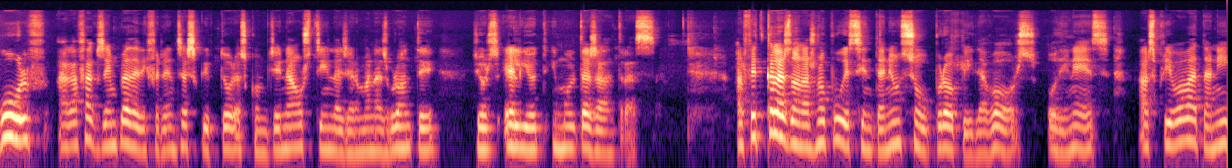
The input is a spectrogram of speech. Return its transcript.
Woolf agafa exemple de diferents escriptores com Jane Austen, les germanes Bronte, George Eliot i moltes altres. El fet que les dones no poguessin tenir un sou propi llavors, o diners, els privava de tenir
